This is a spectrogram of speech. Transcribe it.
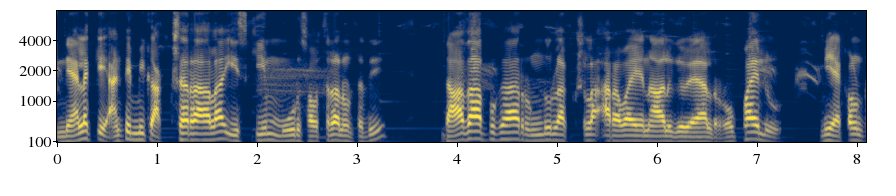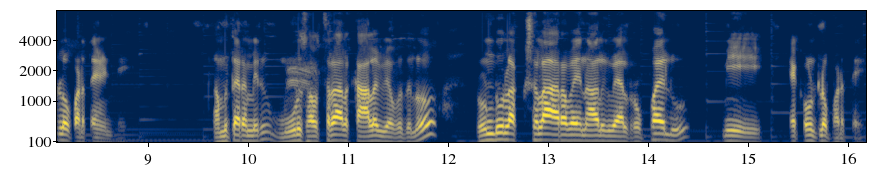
నెలకి అంటే మీకు అక్షరాల ఈ స్కీమ్ మూడు సంవత్సరాలు ఉంటుంది. దాదాపుగా రెండు లక్షల అరవై నాలుగు వేల రూపాయలు మీ అకౌంట్లో పడతాయండి. నమ్ముతారా మీరు? మూడు సంవత్సరాల కాల వ్యవధిలో రెండు లక్షల అరవై నాలుగు వేల రూపాయలు మీ అకౌంట్లో పడతాయి.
